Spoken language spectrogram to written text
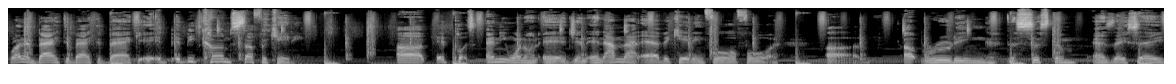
running back to back to back, it, it becomes suffocating. Uh, it puts anyone on edge, and, and I'm not advocating for for uh, uprooting the system, as they say,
